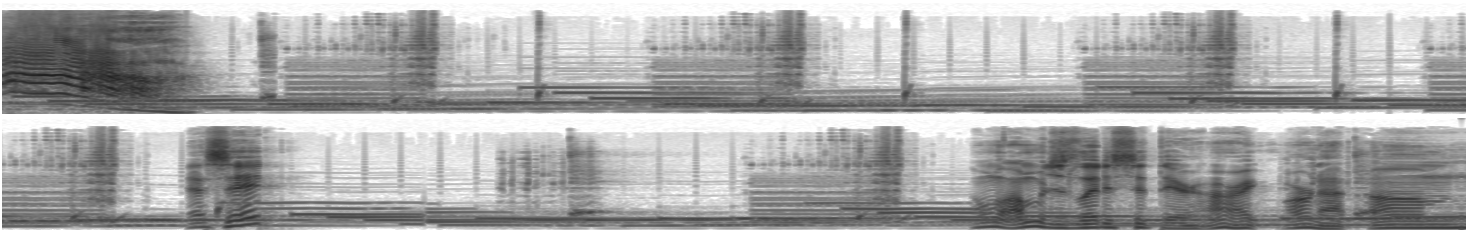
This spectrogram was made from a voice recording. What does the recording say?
Ah! That's it? I'm, gonna just let it sit there. All right, or not. Um.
